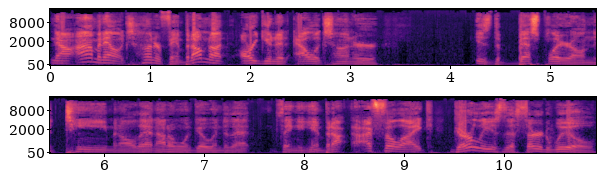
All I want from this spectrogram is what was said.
now I'm an Alex Hunter fan, but I'm not arguing that Alex Hunter is the best player on the team and all that. And I don't want to go into that thing again, but I, I feel like Gurley is the third wheel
